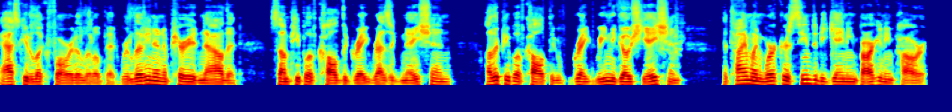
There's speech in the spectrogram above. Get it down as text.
ask you to look forward a little bit. We're living in a period now that some people have called the Great Resignation other people have called the great renegotiation, a time when workers seem to be gaining bargaining power.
